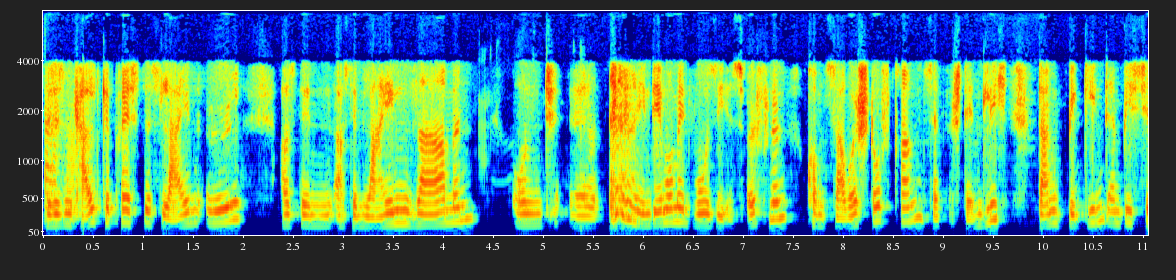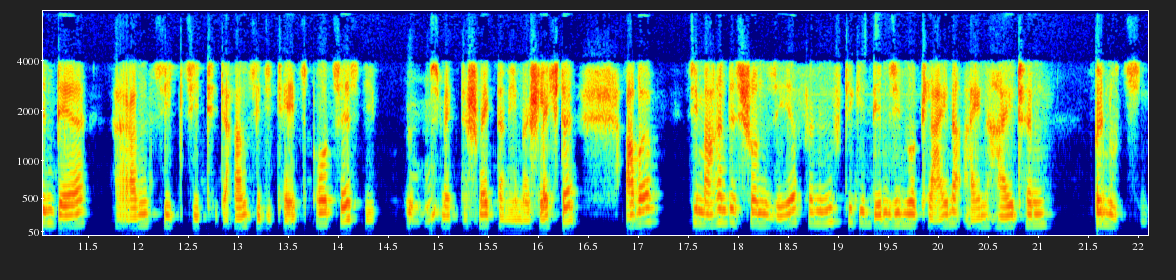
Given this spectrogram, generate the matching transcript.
Das Aha. ist ein kalt gepresstes Leinöl aus, den, aus dem Leinsamen. Und äh, in dem Moment, wo Sie es öffnen, kommt Sauerstoff dran, selbstverständlich. Dann beginnt ein bisschen der Ranzidität, der Ranziditätsprozess. Die mhm. schmeckt, schmeckt dann immer schlechter. Aber sie machen das schon sehr vernünftig, indem sie nur kleine Einheiten benutzen.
